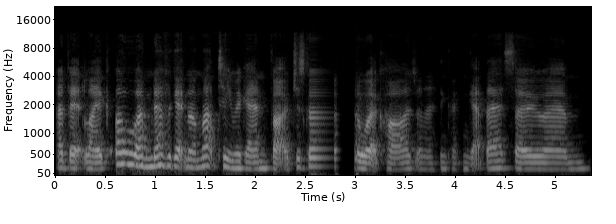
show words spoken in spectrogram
a bit like, oh, I'm never getting on that team again, but I've just got to work hard, and I think I can get there. So. Um,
